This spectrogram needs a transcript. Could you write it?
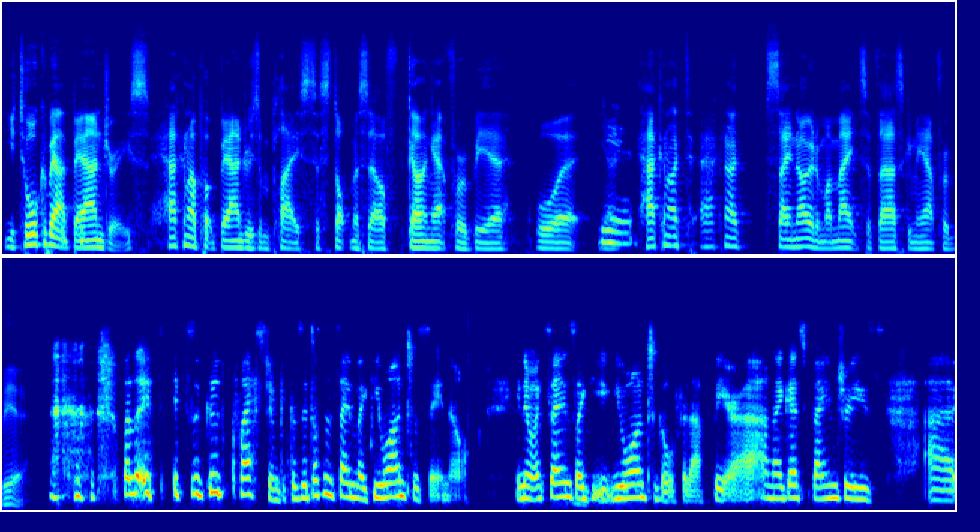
you talk about boundaries. How can I put boundaries in place to stop myself going out for a beer, or you know, Yeah. how can I how can I say no to my mates if they're asking me out for a beer? well, it's it's a good question because it doesn't sound like you want to say no. You know, it sounds like you, you want to go for that beer. And I guess boundaries uh,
